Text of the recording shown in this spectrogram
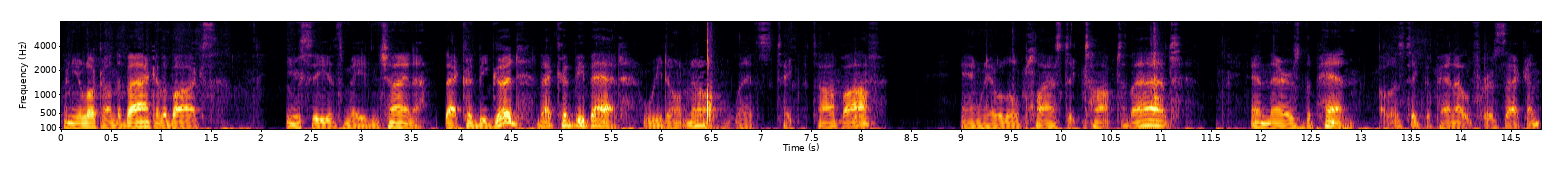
when you look on the back of the box, you see it's made in China. That could be good, that could be bad. We don't know. Let's take the top off. And we have a little plastic top to that. And there's the pen. Well, let's take the pen out for a second.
